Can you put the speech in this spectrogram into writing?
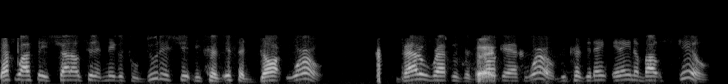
that's why I say shout out to the niggas who do this shit because it's a dark world. Battle rap is a dark ass world because it ain't it ain't about skill.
